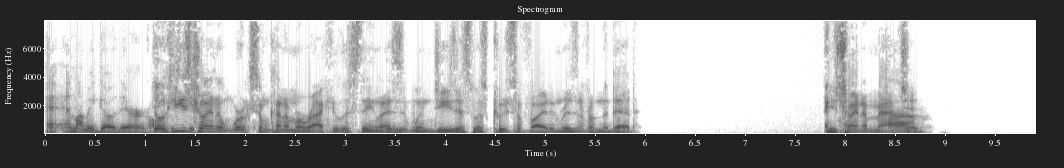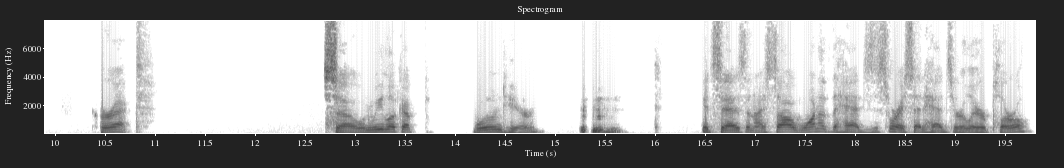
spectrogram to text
And, and let me go there. So he's trying to work some kind of miraculous thing as when Jesus was crucified and risen from the dead. He's trying to match it. Um, Correct. So when we look up wound here, it says, and I saw one of the heads. This is where I said heads earlier, plural.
